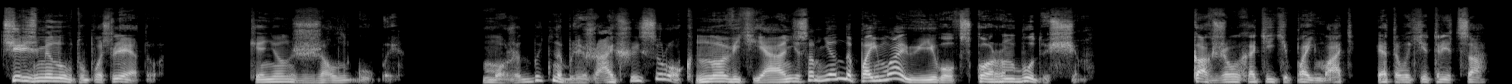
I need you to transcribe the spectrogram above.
через минуту после этого. Кеннион сжал губы. Может быть, на ближайший срок, но ведь я, несомненно, поймаю его в скором будущем. Как же вы хотите поймать этого хитреца?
